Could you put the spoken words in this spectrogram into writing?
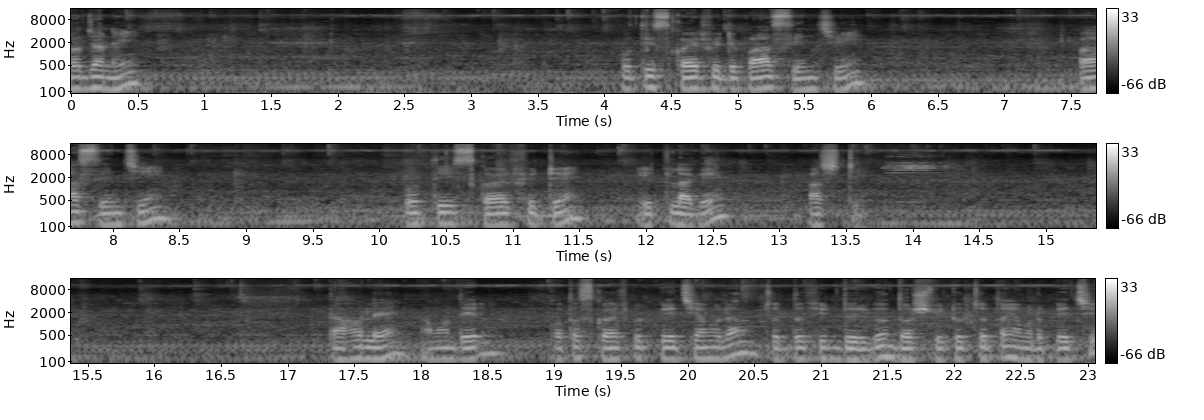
আমরা জানি প্রতি স্কোয়ার ফিটে পাঁচ ইঞ্চি পাঁচ ইঞ্চি প্রতি স্কোয়ার ফিটে ইট লাগে পাঁচটি। তাহলে আমাদের কত স্কোয়ার ফিট পেয়েছি আমরা? চোদ্দ ফিট দৈর্ঘ্য, দশ ফিট উচ্চতায় আমরা পেয়েছি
